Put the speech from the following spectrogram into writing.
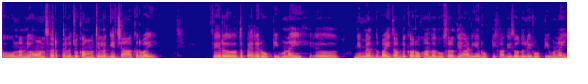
ਉਹਨਾਂ ਨੇ ਆਉਣ ਸਾਰ ਪਹਿਲਾਂ ਜੋ ਕੰਮ ਤੇ ਲੱਗੇ ਚਾਹ ਕਰਵਾਈ ਫਿਰ ਦੁਪਹਿਰੇ ਰੋਟੀ ਬਣਾਈ ਅ, ਨੀਮਾ ਬਾਈ ਤਾਂ ਆਪਣੇ ਘਰੋਂ ਖਾਂਦਾ ਦੂਸਰਾ ਦਿਹਾੜੀਆਂ ਰੋਟੀ ਖਾਧੀ ਸੀ ਉਹਦੇ ਲਈ ਰੋਟੀ ਬਣਾਈ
